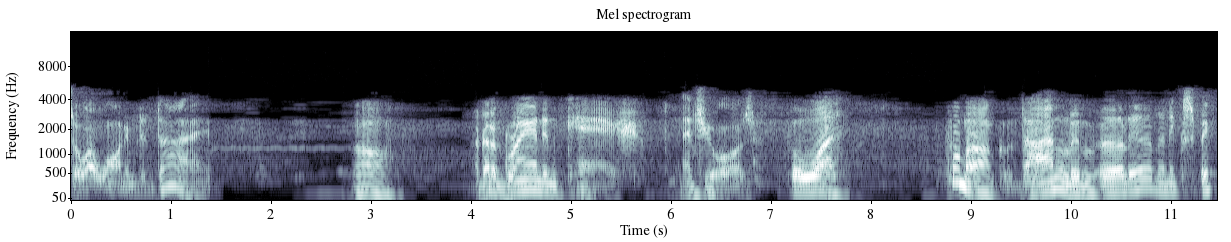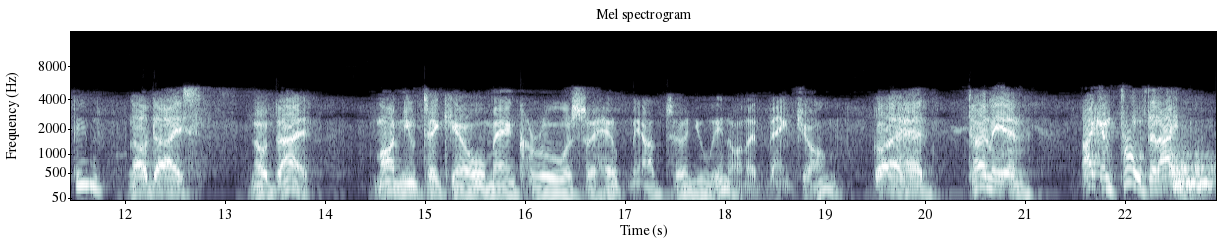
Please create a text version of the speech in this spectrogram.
So I want him to die. Oh. I got a grand in cash. That's yours. For what? For my uncle dying a little earlier than expected. No dice. No dice. Martin, you take care of old man Carew, or so help me, I'll turn you in on that bank job. Go ahead. Turn me in. I can prove that I.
